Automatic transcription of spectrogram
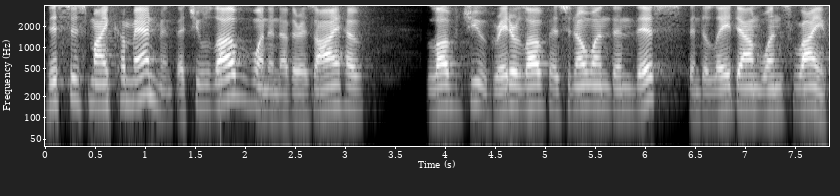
This is my commandment, that you love one another as I have loved you. Greater love has no one than this, than to lay down one's life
